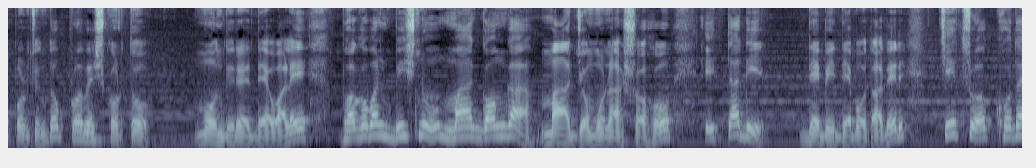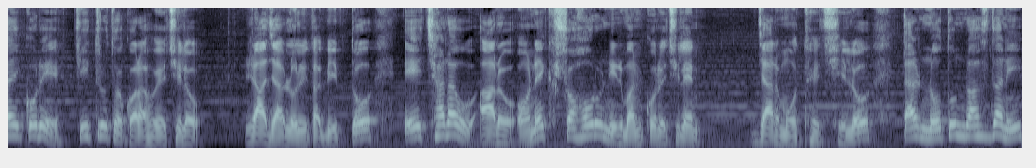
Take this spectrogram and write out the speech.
পর্যন্ত প্রবেশ করত। মন্দিরের দেওয়ালে ভগবান বিষ্ণু, মা গঙ্গা, মা যমুনা সহ ইত্যাদি দেবী দেবতাদের চিত্র খোদাই করে চিত্রিত করা হয়েছিল। রাজা ললিতাদিত্য এছাড়াও আরও অনেক শহরও নির্মাণ করেছিলেন, যার মধ্যে ছিল তার নতুন রাজধানী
